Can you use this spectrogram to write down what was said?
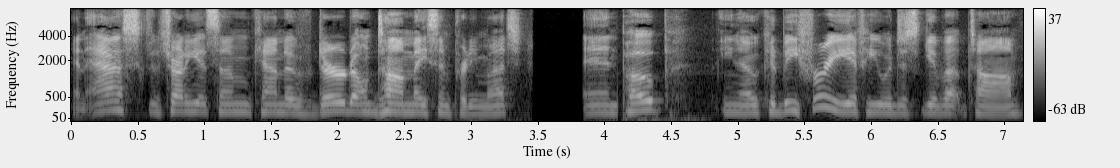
and asks to try to get some kind of dirt on Tom Mason pretty much. And Pope, you know, could be free if he would just give up Tom.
